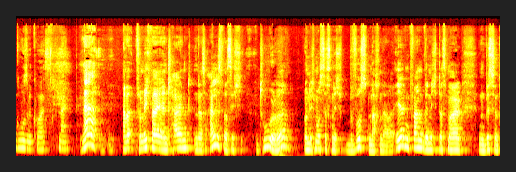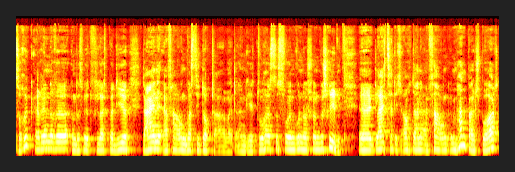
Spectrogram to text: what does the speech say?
Gruselchors. Nein. Na, aber für mich war ja entscheidend, dass alles, was ich tue, und ich muss das nicht bewusst machen, aber irgendwann, wenn ich das mal ein bisschen zurückerinnere, und das wird vielleicht bei dir deine Erfahrung, was die Doktorarbeit angeht. Du hast es vorhin wunderschön beschrieben. Äh, gleichzeitig auch deine Erfahrung im Handballsport.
